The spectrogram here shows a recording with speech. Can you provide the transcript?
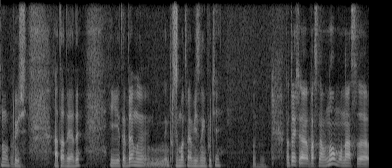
ну, то есть от А до да? И тогда мы предусматриваем объездные пути. Мгм. Ну, то есть э, в основном у нас э,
